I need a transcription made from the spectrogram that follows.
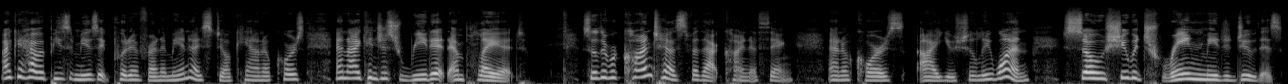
I could have a piece of music put in front of me, and I still can, of course, and I can just read it and play it. So there were contests for that kind of thing. And of course, I usually won. So she would train me to do this.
